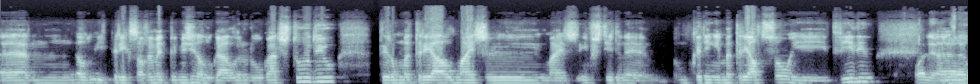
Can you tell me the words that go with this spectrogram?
um, e teria que, obviamente, imagina, alugar no lugar estúdio, ter um material mais, eh, mais investir né, um bocadinho em material de som e de vídeo. Olha, mas não,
